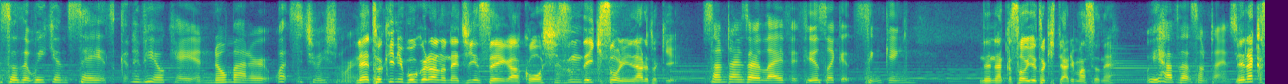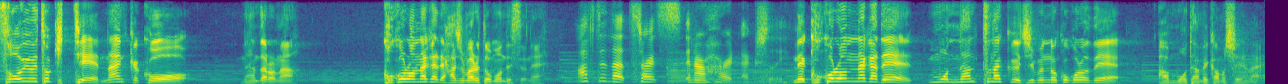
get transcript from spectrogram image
so that we can say it's going to be okay and no matter what situation we're in. ね、時に僕らの、ね、人生がこう沈んでいきそうになる時、Sometimes our life, it feels like it's sinking. ね、なんかそういう時ってありますよね We have that sometimes. でなんかそういう時ってなんかこうなんだろうな心の中で始まると思うんですよね Often that starts in our heart, actually. ね心の中でもうなんとなく自分の心であもうダメかもしれない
